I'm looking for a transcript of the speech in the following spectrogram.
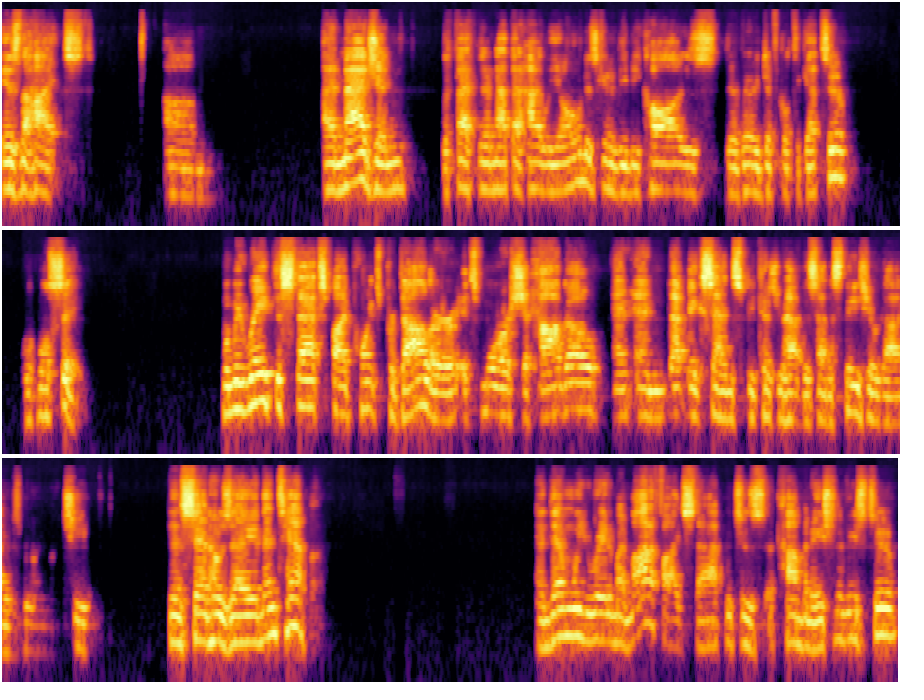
is the highest. Um, I imagine the fact that they're not that highly owned is going to be because they're very difficult to get to. We'll, we'll see. When we rate the stacks by points per dollar, it's more Chicago, and, and that makes sense because you have this Anastasio guy who's really cheap. Then San Jose, and then Tampa. And then we rated my modified stack, which is a combination of these two.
